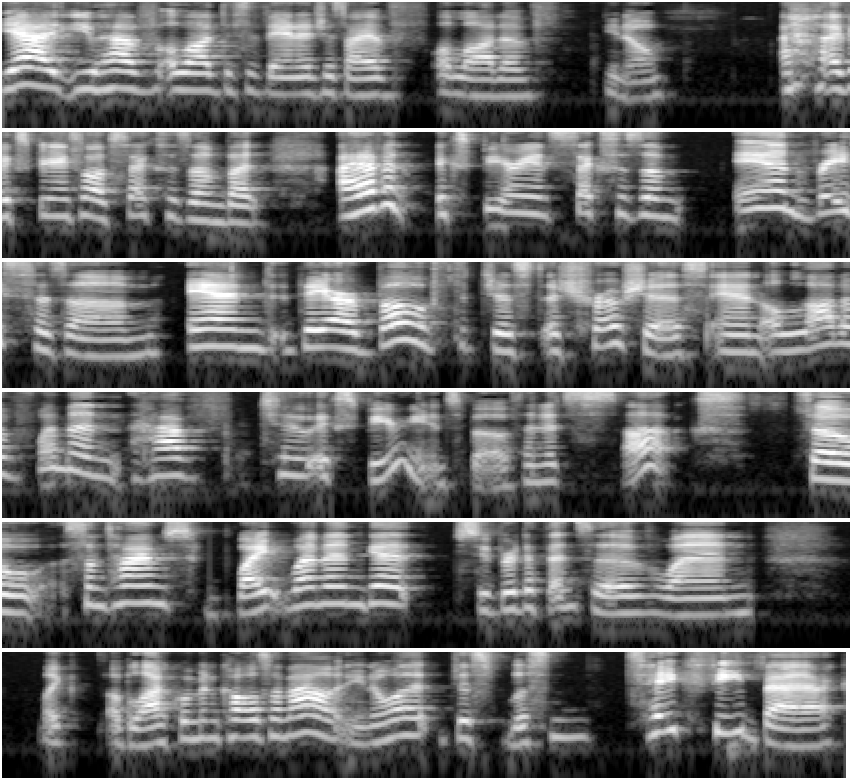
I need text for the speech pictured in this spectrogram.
yeah, you have a lot of disadvantages. I have a lot of, you know, I've experienced a lot of sexism, but I haven't experienced sexism and racism, and they are both just atrocious. And a lot of women have to experience both, and it sucks. So sometimes white women get super defensive when, like, a black woman calls them out. You know what? Just listen, take feedback,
